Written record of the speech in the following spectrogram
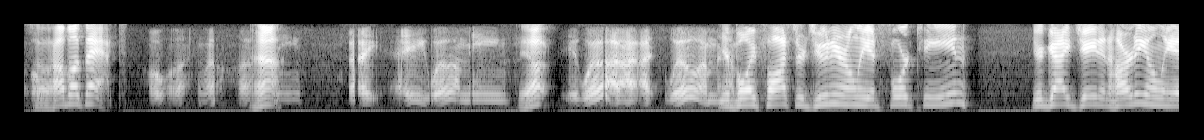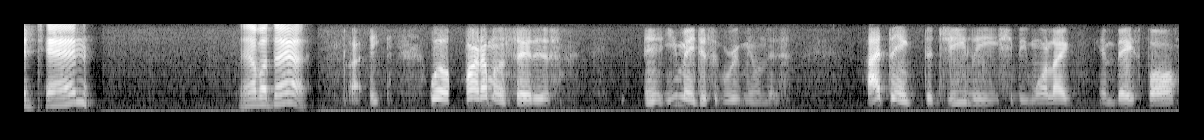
So how about that? Oh uh, well. Uh, Yeah. I mean, I, hey, well, I mean, Yep. it, well, I, I, I- well, I'm. Your I'm- boy Foster Jr. only had 14. Your guy Jaden Hardy only had 10. How about that? I, well, Bart, I'm going to say this, and you may disagree with me on this. I think the G League should be more like in baseball.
